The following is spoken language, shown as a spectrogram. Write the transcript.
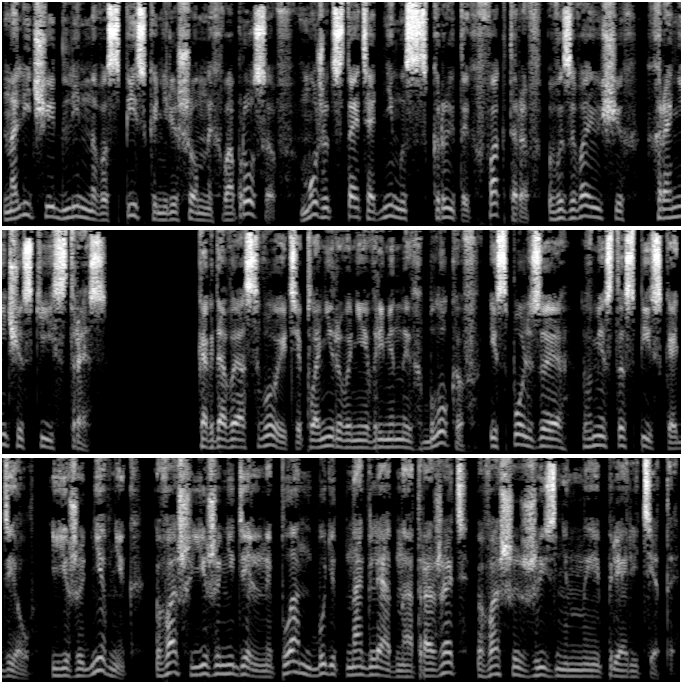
наличие длинного списка нерешенных вопросов может стать одним из скрытых факторов, вызывающих хронический стресс. Когда вы освоите планирование временных блоков, используя вместо списка дел ежедневник, ваш еженедельный план будет наглядно отражать ваши жизненные приоритеты.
